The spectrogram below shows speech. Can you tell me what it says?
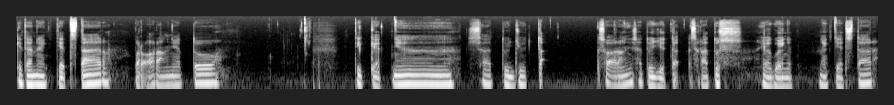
Kita naik Jetstar per orangnya tuh tiketnya satu juta. Seorangnya satu juta seratus. Ya gue inget. Naik Jetstar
